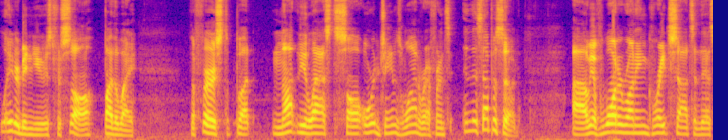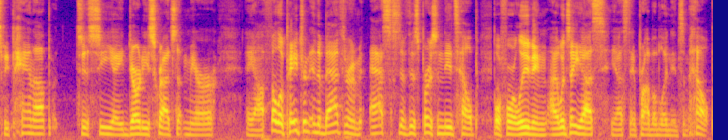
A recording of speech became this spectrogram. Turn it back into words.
later been used for Saw. By the way, the first, but not the last Saw or James Wan reference in this episode. Uh, we have water running, great shots of this. We pan up to see a dirty, scratched up mirror. A uh, fellow patron in the bathroom asks if this person needs help before leaving. I would say yes. Yes, they probably need some help.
